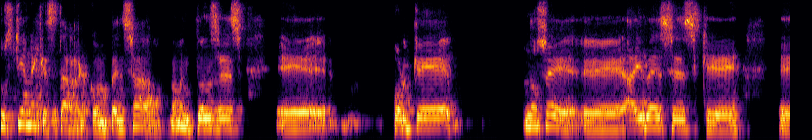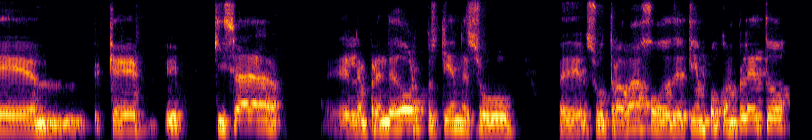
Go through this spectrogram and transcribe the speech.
Pues tiene que estar recompensado, ¿no? Entonces, porque, no sé, hay veces que eh, que eh, quizá el emprendedor pues tiene su, eh, su trabajo de tiempo completo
